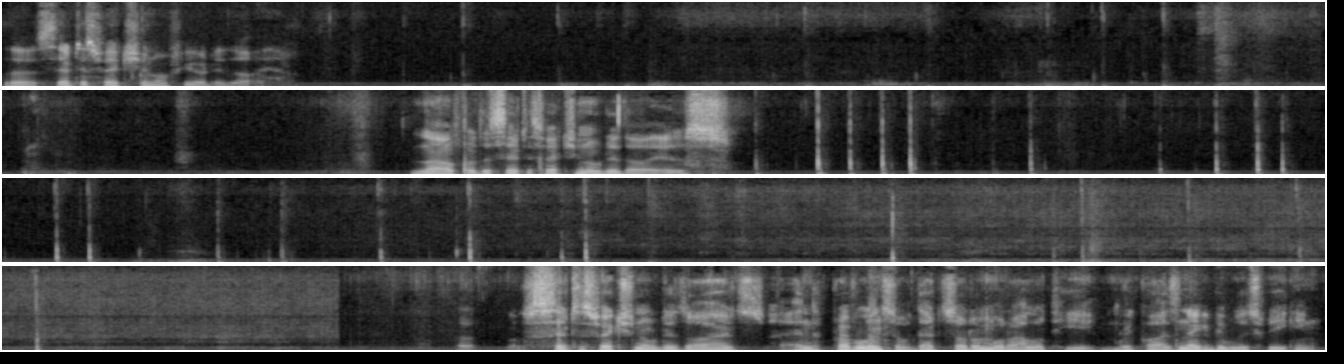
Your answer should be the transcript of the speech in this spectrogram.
the satisfaction of your desire now for the satisfaction of desires satisfaction of desires and the prevalence of that sort of morality requires, negatively speaking,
